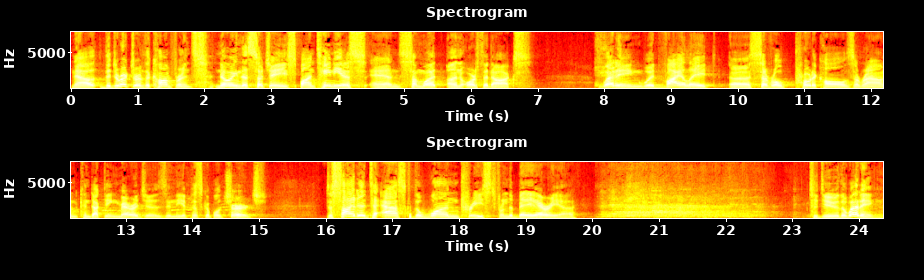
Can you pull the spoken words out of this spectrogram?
Now, the director of the conference, knowing that such a spontaneous and somewhat unorthodox wedding would violate uh, several protocols around conducting marriages in the Episcopal Church, decided to ask the one priest from the Bay Area to do the wedding.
